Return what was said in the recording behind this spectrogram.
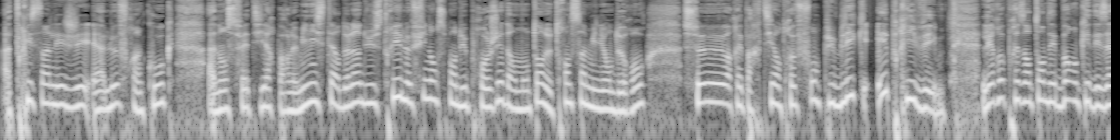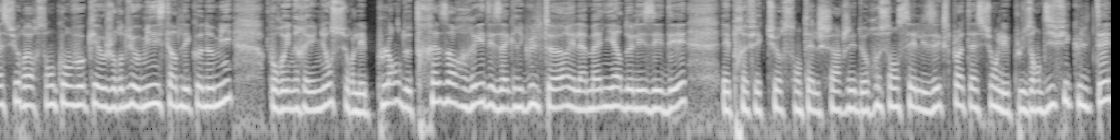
à Trissin-Léger et à Lefrancouc. Annonce faite hier par le ministère de l'Industrie. Le financement du projet d'un montant de 35 millions d'euros se répartit entre fonds publics et privés. Les représentants des banques et des assureurs sont convoqués aujourd'hui au ministère de l'économie pour une réunion sur les plans de trésorerie des agriculteurs et la manière de les aider. Les préfectures sont-elles chargées de recenser les exploitations les plus en difficulté?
